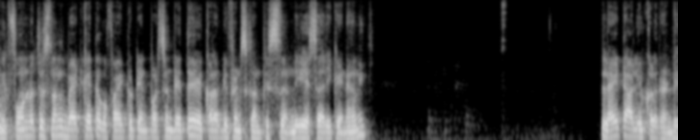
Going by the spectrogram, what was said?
మీకు ఫోన్లో చూస్తున్నాను బయటకు అయితే ఒక ఫైవ్ టు టెన్ పర్సెంట్ అయితే కలర్ డిఫరెన్స్ కనిపిస్తుంది ఏ శారీకైనా కానీ లైట్ ఆలివ్ కలర్ అండి.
